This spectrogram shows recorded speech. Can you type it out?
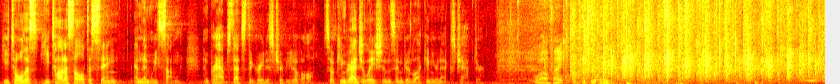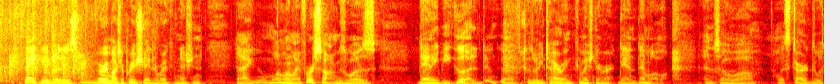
He told us, he taught us all to sing, and then we sung. And perhaps that's the greatest tribute of all. So congratulations and good luck in your next chapter. Well, thank, thank you for this very much appreciated recognition. I, one of my first songs was Danny Be Good uh, to the retiring Commissioner Dan Demlo. And so uh, it started with,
